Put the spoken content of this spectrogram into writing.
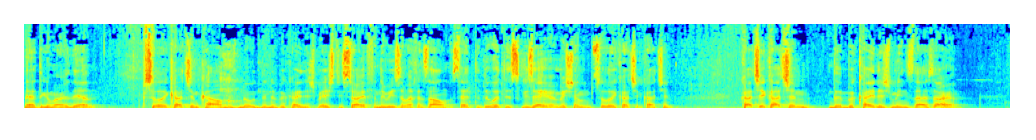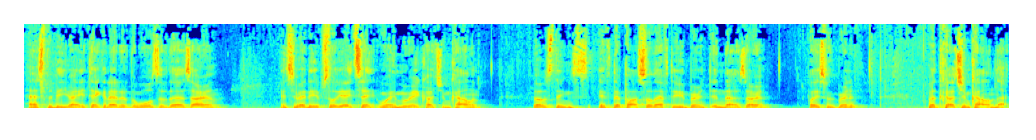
That the Gemara there. Psuli kachim kalam is no din of b'kaidish be'eshti saif, and the reason why Chazal said to do it is gezeir mishum psuli kachim kachim. Kachim kachim, the b'kaidish means the azara has to be right. You take it out of the walls of the Azarim, it's already a psul yetze. Or kachim. Those things, if they're possible, have to be burnt in the Azarim, place with burning. But kachim kalim not.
